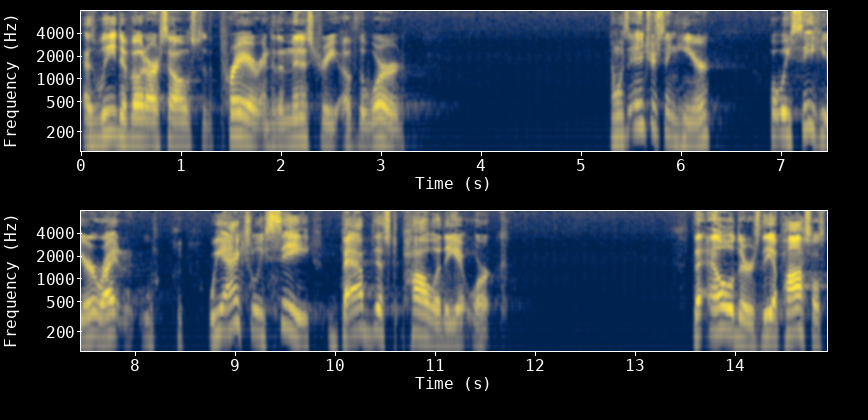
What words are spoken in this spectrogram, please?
as we devote ourselves to the prayer and to the ministry of the word. And what's interesting here, what we see here, right, we actually see Baptist polity at work. The elders, the apostles,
